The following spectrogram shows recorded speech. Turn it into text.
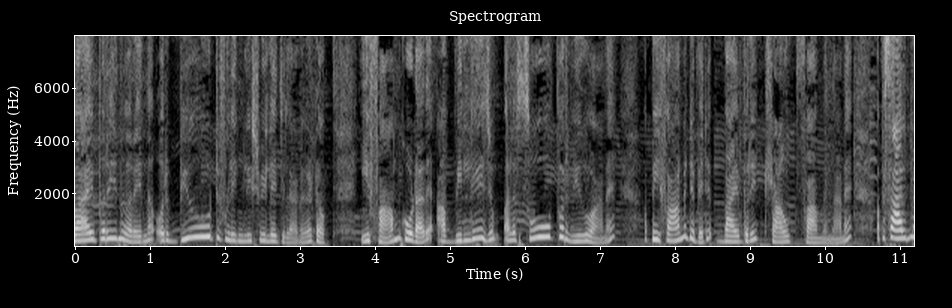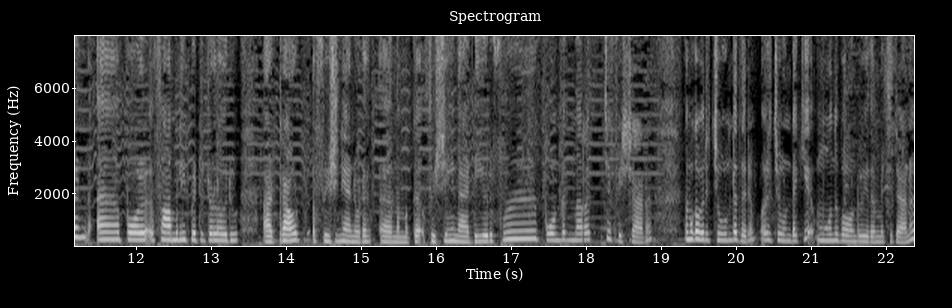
ബൈബറി എന്ന് പറയുന്ന ഒരു ബ്യൂട്ടിഫുൾ ഇംഗ്ലീഷ് വില്ലേജിലാണ് കേട്ടോ. ഈ ഫാം കൂടാതെ ആ വില്ലേജും നല്ല സൂപ്പർ വ്യൂ ആണ്. അപ്പോൾ ഈ ഫാമിന്റെ പേര് ബൈബറി ട്രൗട്ട് ഫാം എന്നാണ്. അപ്പോൾ സാൽമൺ പോൾ ഫാമിലി പെട്ടിട്ടുള്ള ഒരു ട്രൗട്ട് ഫിഷിനെയാണ് ഇവിടെ നമുക്ക് ഫിഷിങ്ങിനായിട്ട് ഈ ഒരു ഫുൾ പോണ്ട് നിറച്ച് ഫിഷാണ്. നമുക്ക് അവർ ചൂണ്ട തരും. ഒരു ചൂണ്ടയ്ക്ക് മൂന്ന് പൗണ്ട് വീതം വെച്ചിട്ടാണ്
